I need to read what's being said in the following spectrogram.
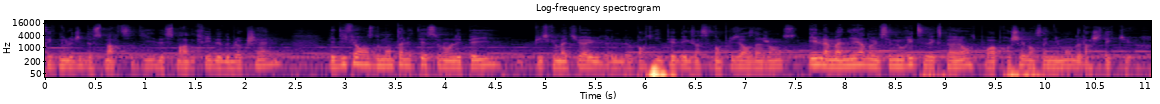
technologies de smart city, de smart grid et de blockchain, les différences de mentalité selon les pays, puisque Mathieu a eu l'opportunité d'exercer dans plusieurs agences, et la manière dont il s'est nourri de ses expériences pour approcher l'enseignement de l'architecture.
